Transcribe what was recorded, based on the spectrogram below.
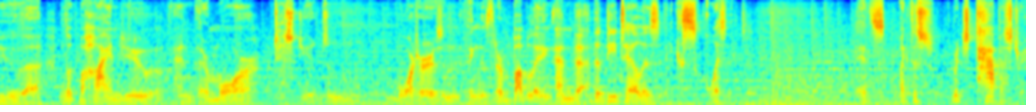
You uh, look behind you and there are more test tubes and mortars and things that are bubbling, and uh, the detail is exquisite. It's like this rich tapestry,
